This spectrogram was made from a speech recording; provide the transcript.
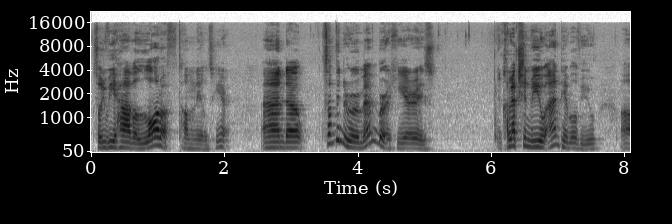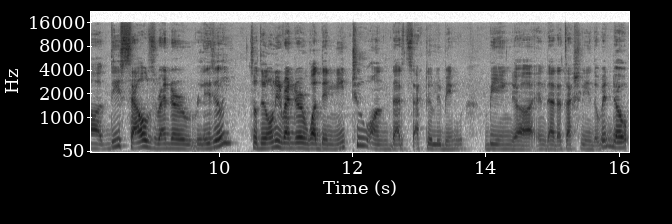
So we have a lot of thumbnails here. And uh, something to remember here is collection view and table view. Uh, these cells render lazily, so they only render what they need to on that's actively being being uh, in that that's actually in the window,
